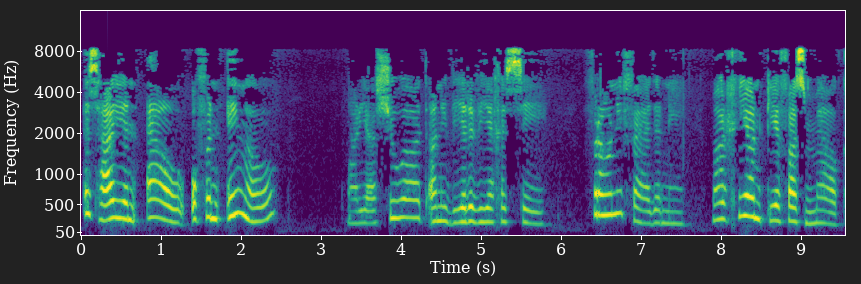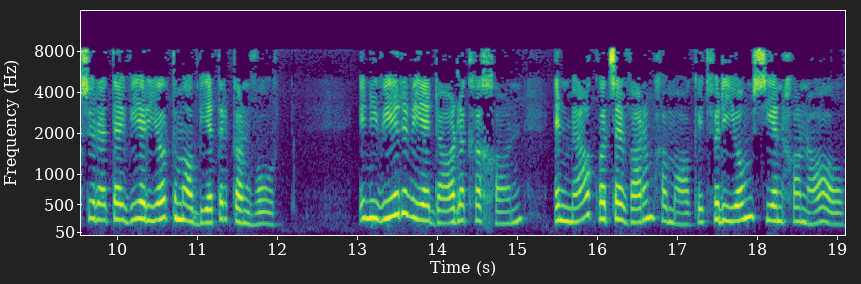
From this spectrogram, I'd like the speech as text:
Is hy een el of een engel? Maar Yahshua het aan die wederwee gesê, Vra nie verder nie, maar gee aan Kefas melk, so hy weer heeltemaal beter kan word. En die wederwee het dadelijk gegaan, en melk wat sy warm gemaakt het, vir die jong sien gaan haal,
